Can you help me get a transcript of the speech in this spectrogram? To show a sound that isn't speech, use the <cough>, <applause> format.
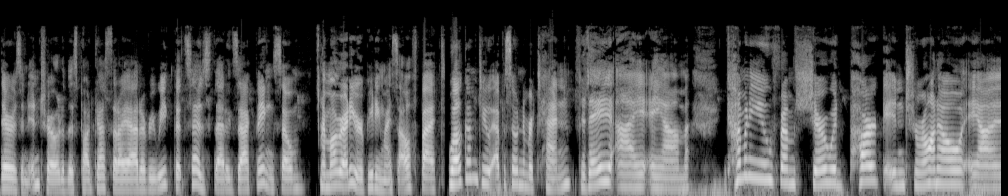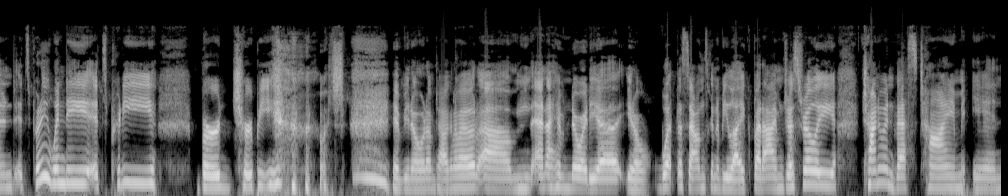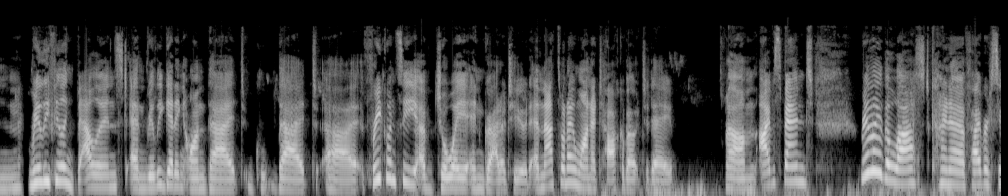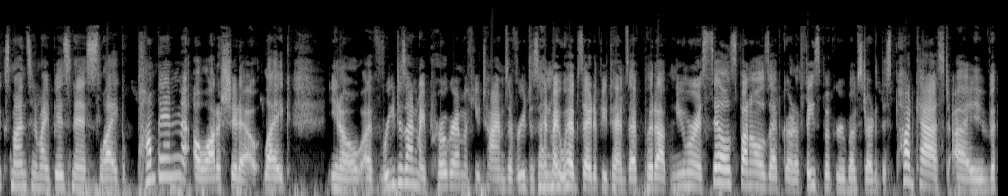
there is an intro to this podcast that I add every week that says that exact thing. So I'm already repeating myself, but welcome to episode number 10. Today I am coming to you from Sherwood Park in Toronto, and it's pretty windy. It's pretty bird chirpy, <laughs> which, if you know what I'm talking about. Um, and I have no idea, you know, what the sound's going to be like, but I'm just really trying to invest time in really feeling balanced and really getting on that, that uh, frequency of joy and gratitude. And that's what I want to talk about today. Um, I've spent really the last kind of five or six months in my business like pumping a lot of shit out. Like, you know, I've redesigned my program a few times. I've redesigned <laughs> my website a few times. I've put up numerous sales funnels. I've grown a Facebook group. I've started this podcast. I've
